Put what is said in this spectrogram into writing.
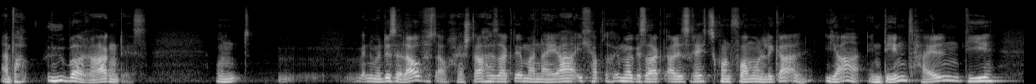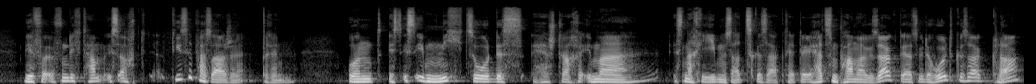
einfach überragend ist. Und wenn du mir das erlaubst, auch Herr Strache sagt immer, na ja, ich habe doch immer gesagt, alles rechtskonform und legal. Ja, in den Teilen, die wir veröffentlicht haben, ist auch diese Passage drin. Und es ist eben nicht so, dass Herr Strache immer es nach jedem Satz gesagt hätte. Er hat es ein paar Mal gesagt, er hat es wiederholt gesagt, klar.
